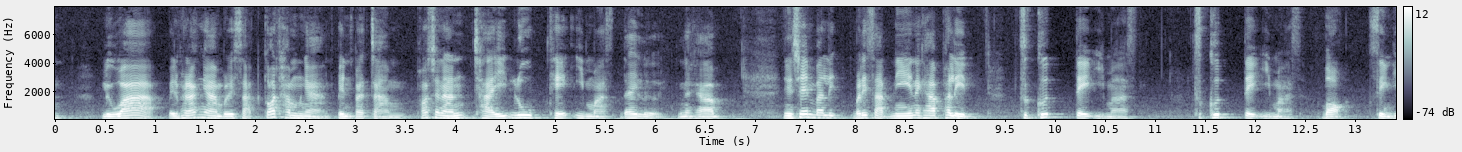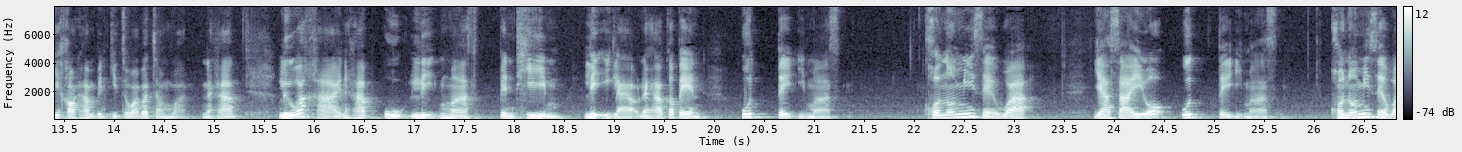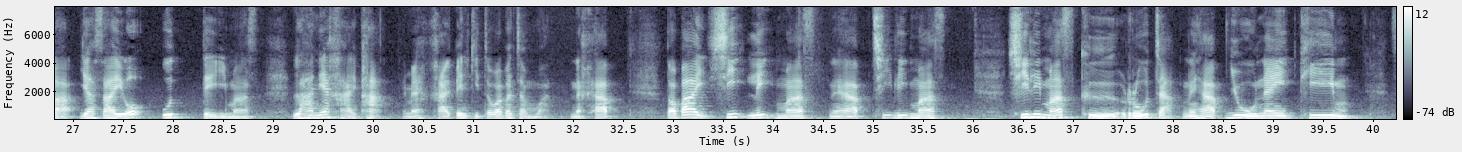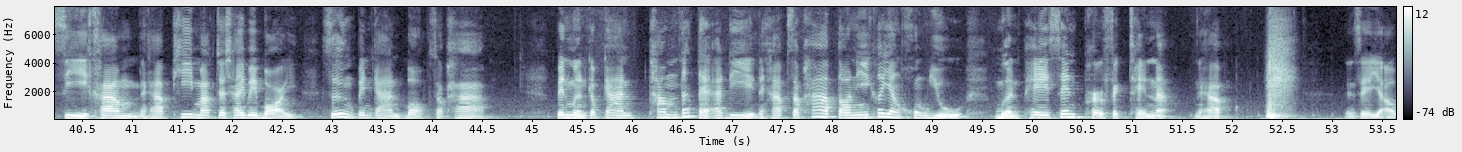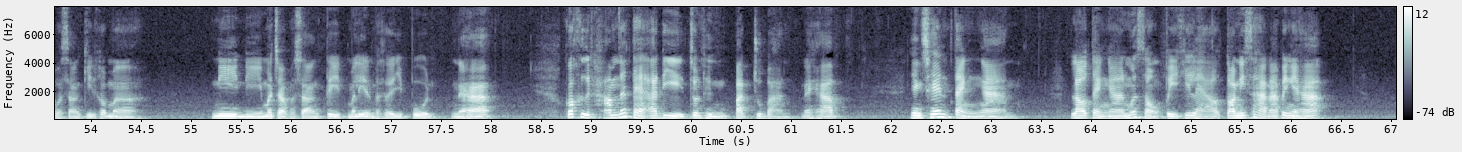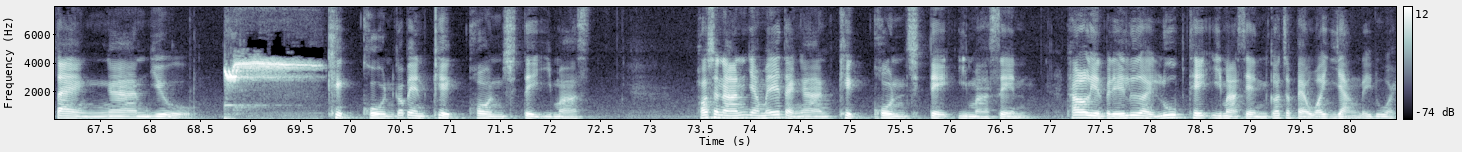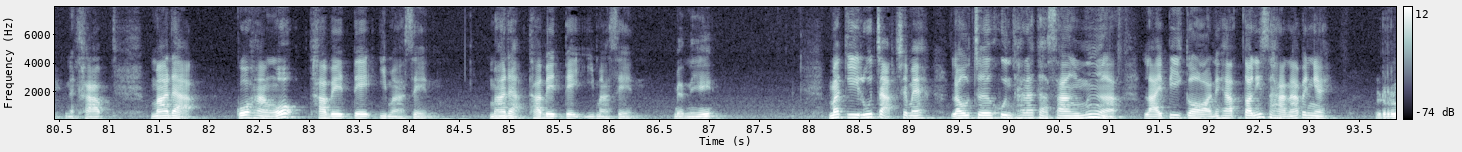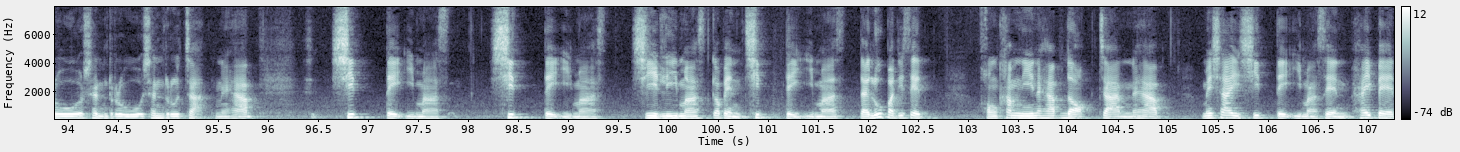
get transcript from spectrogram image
หรือว่าเป็นพนักงานบริษัทก็ทำงานเป็นประจำเพราะฉะนั้นใช้รูปเทอิมัสได้เลยนะครับ อย่างเช่นบริษัทนี้นะครับ ผลิตสกุตเตอิมัสสกุตเตอิมัสบอกสิ่งที่เขาทำเป็นกิจวัตรประจำวันนะครับ หรือว่าขายนะครับอุลิมัสเป็นทีมลิอีกแล้วนะครับ ก็เป็นอุตเตอิมัส この店は野菜を売っていますこの店は野菜を売っていますร้านนี้ขายผักเห็นไหมขายเป็นกิจวัตรประจำวันนะครับ ต่อไปชิลิมัสนะครับชิลิมัสชิลิมัสคือรู้จักนะครับ อยู่ในทีม 4คำนะครับ ที่มักจะใช้บ่อยๆ ซึ่งเป็นการบอกสภาพ เป็นเหมือนกับการทำตั้งแต่อดีตนะครับ สภาพตอนนี้ก็ยังคงอยู่เหมือน present perfect tense อะนะครับเซนเซอย่าเอาภาษาอังกฤษเข้ามา นี่หนีมาจากภาษาอังกฤษมาเรียนภาษาญี่ปุ่นนะฮะ ก็คือทำตั้งแต่อดีตจนถึงปัจจุบันนะครับ อย่างเช่นแต่งงาน เราแต่งงานเมื่อ 2 ปีที่แล้ว ตอนนี้สถานะเป็นไงฮะ แต่งงานอยู่ 結婚 ก็เป็น 結婚しています เพราะฉะนั้นยังไม่ได้แต่งงาน結婚していません ถ้าเราเรียนไปเรื่อยๆ รูป ていません ก็จะแปลว่ายังได้ด้วยนะครับ まだご飯を食べていませんまだ食べていません แบบนี้ เมื่อกี้รู้จักใช่ไหม เราเจอคุณ 田中さん เมื่อหลายปีก่อนนะครับ ตอนนี้สถานะเป็นไง รู้ฉันรู้ฉันรู้จักนะครับ 知っています 知っています 知ります ก็เป็น 知っています แต่รูปปฏิเสธ ของคำนี้นะครับ ดอกจันนะครับ ไม่ใช่ 知っていません ให้เป็น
